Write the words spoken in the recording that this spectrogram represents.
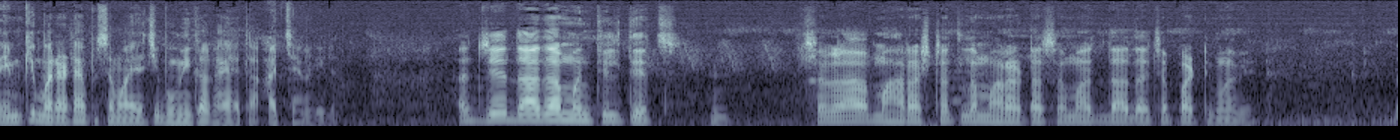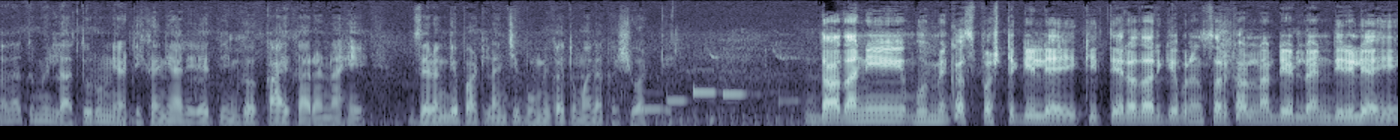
नेमकी मराठा समाजाची भूमिका काय आता आजच्या घडीला? जे दादा म्हणतील तेच. सगळा महाराष्ट्रातला मराठा समाज दादाच्या पाठीमागे. आहे. दादा तुम्ही लातूरून या ठिकाणी आलेले आहेत. नेमकं काय कारण आहे? जरंगे पाटलांची भूमिका तुम्हाला कशी वाटते? दादानी भूमिका स्पष्ट केली आहे की तेरा तारखेपर्यंत सरकारला डेडलाईन दिलेली आहे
